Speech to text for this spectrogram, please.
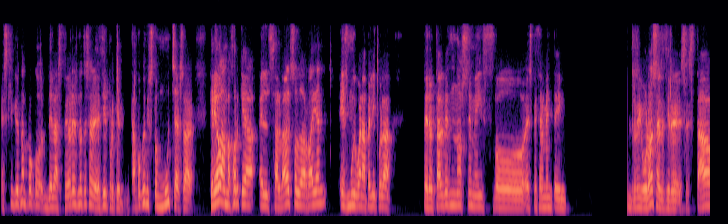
Es que yo tampoco, de las peores no te sabría decir, porque tampoco he visto muchas. O sea, creo a lo mejor que El Salvar al Soldado Ryan es muy buena película, pero tal vez no se me hizo especialmente rigurosa. Es decir, es- está.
